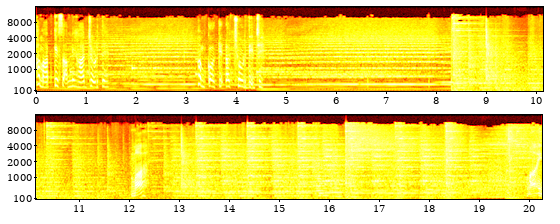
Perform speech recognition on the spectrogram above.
हम आपके सामने हाथ जोड़ते हैं। हमको अकेला छोड़ दीजिए। माँ माँ ही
